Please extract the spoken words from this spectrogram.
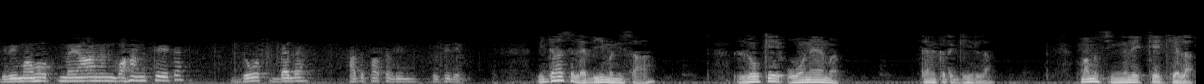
දෙවි මහෝත්මයාණන් වහන්සේට දෝස් බැල හදපතලින් සුසි දෙමු. නිදහස ලැබීම නිසා ලෝකේ ඕනෑම තැනකට ගිහිල්ලා මම සිංහලෙක්කේ කියලා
